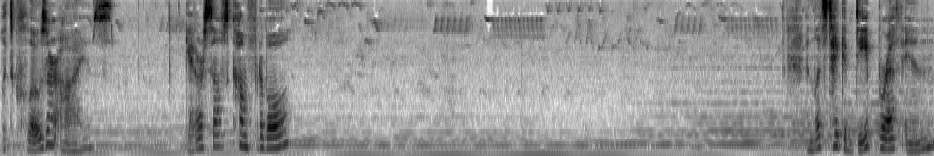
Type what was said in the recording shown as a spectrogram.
let's close our eyes, get ourselves comfortable. And let's take a deep breath in,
